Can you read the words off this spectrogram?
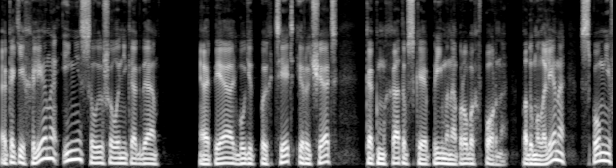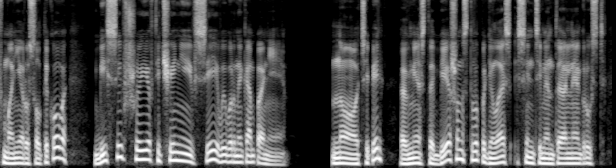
о каких Лена и не слышала никогда. «Опять будет пыхтеть и рычать, как мхатовская прима на пробах в порно», — подумала Лена, вспомнив манеру Салтыкова, бесившую ее в течение всей выборной кампании. Но теперь вместо бешенства поднялась сентиментальная грусть —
